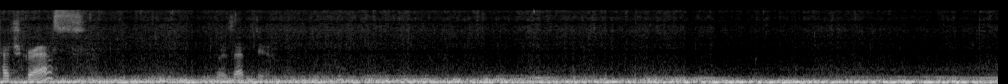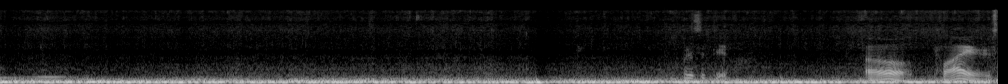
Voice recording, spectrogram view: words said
Touch grass? What does that do? What does it do? Oh, pliers.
